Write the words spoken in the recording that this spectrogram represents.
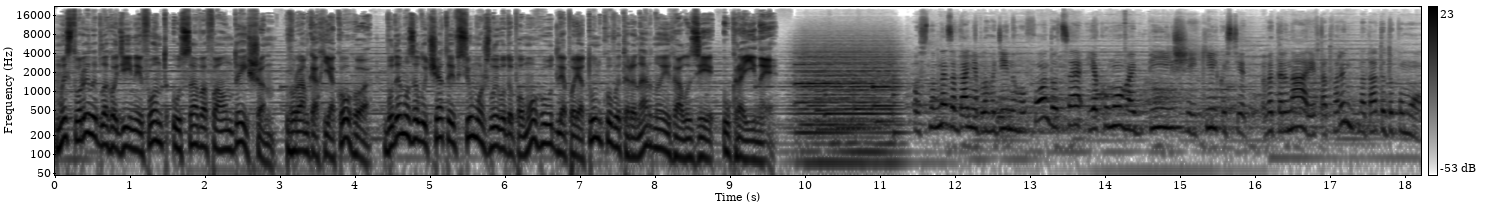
ми створили благодійний фонд Усава Foundation, в рамках якого будемо залучати всю можливу допомогу для порятунку ветеринарної галузі України. Основне завдання благодійного фонду це якомога більшій кількості ветеринарів та тварин надати допомогу.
